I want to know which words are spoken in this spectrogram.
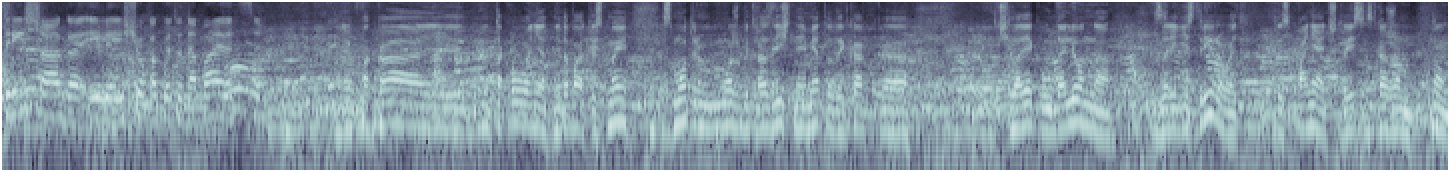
три шага, или еще какой-то добавится? Пока ну, такого нет, не добавить. То есть мы смотрим, может быть, различные методы, как человека удаленно зарегистрировать, то есть понять, что если, скажем, ну,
